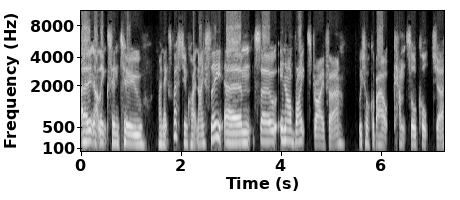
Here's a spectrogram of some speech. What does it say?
I think that links into my next question quite nicely. Um, so, in our rights driver, we talk about cancel culture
